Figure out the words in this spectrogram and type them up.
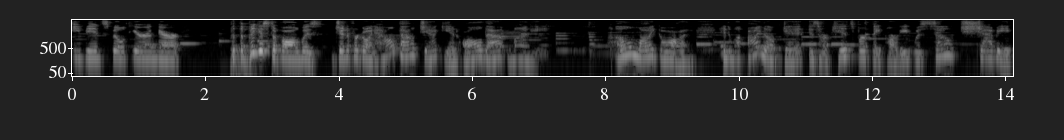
tea being spilled here and there. But the biggest of all was Jennifer going, How about Jackie and all that money? Oh my God. And what I don't get is her kid's birthday party was so shabby.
